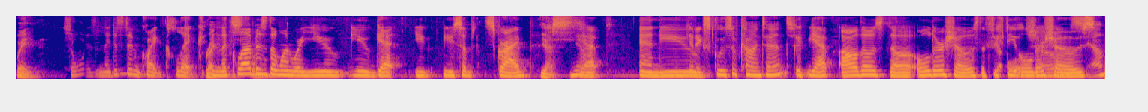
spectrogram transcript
Wait, so what? and they just didn't quite click. Right. And the club is the one where you you get you you subscribe. Yes. Yep. And you Get exclusive content. yep, all those the older shows, the 50 old older shows, Yeah.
